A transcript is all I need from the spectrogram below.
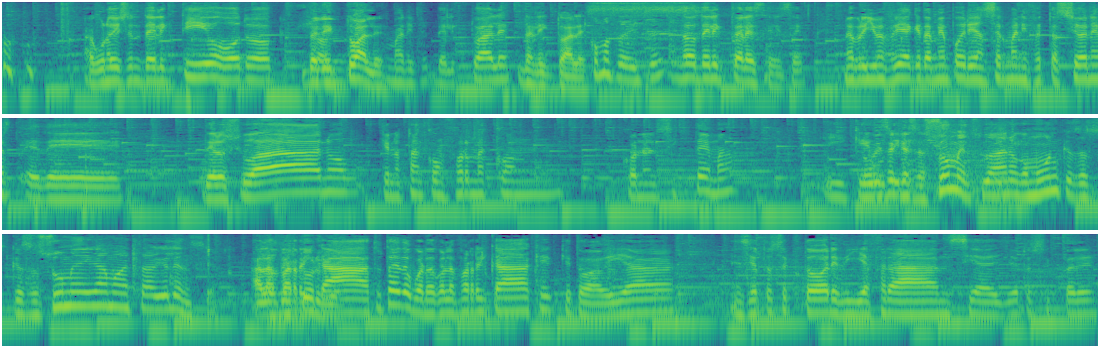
Algunos dicen delictivos, otros Delictuales. delictuales. Delictuales. ¿Cómo se dice? No, delictuales se dice. No, pero yo me refería que también podrían ser manifestaciones eh, de, de los ciudadanos que no están conformes con, con el sistema y que, dice que se asume el ciudadano común, que se, que se asume, digamos, esta violencia. a las barricadas. ¿Tú estás de acuerdo con las barricadas que, que todavía en ciertos sectores, Villa Francia y otros sectores,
